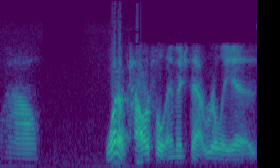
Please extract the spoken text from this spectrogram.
Wow. What a powerful image that really is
